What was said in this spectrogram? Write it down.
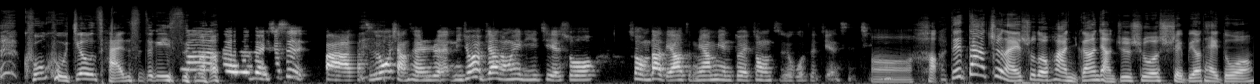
苦苦纠缠，是这个意思吗？对对对对，就是把植物想成人，你就会比较容易理解说，说我们到底要怎么样面对种植物这件事情。哦，好，但大致来说的话，你刚刚讲就是说水不要太多，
